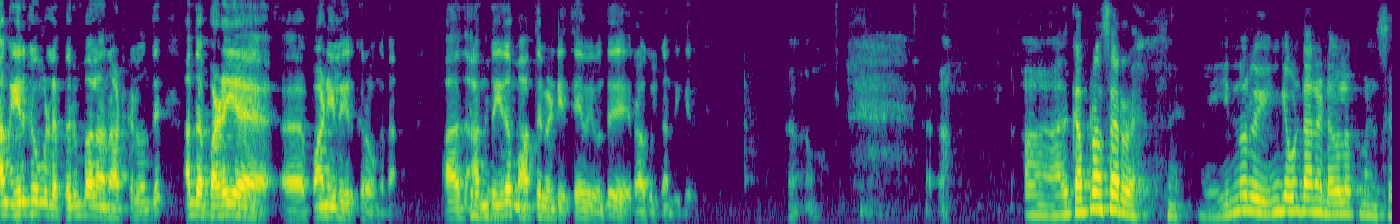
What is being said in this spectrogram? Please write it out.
அங்க இருக்கவங்கள பெரும்பாலான ஆட்கள் வந்து அந்த பழைய பாணியில் பாணியில இருக்கிறவங்க தான். அது அந்த இதை மாற்ற வேண்டிய தேவை வந்து ராகுல் காந்திக்கு இருக்கு. அதுக்கப்புறம் சார் இன்னொரு இங்க உண்டான டெவலப்மெண்ட்ஸ்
